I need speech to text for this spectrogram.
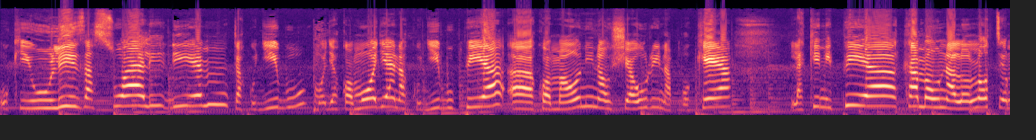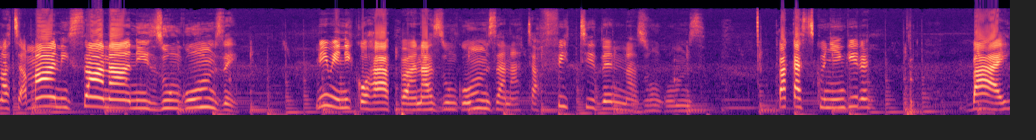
ukiuliza swali DM takujibu moja kwa moja na kujibu pia uh, kwa maoni na ushauri napokea. Lakini pia kama una lolote unatamani sana nizungumze, mimi niko hapa nazungumza na tafiti then nazungumza. Mpaka siku nyingine, bye.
